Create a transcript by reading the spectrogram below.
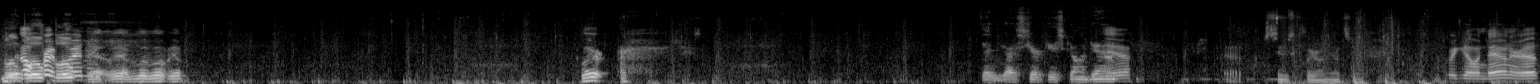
Blue, blue. blue, blue. Yeah, yeah, blue, blue, yep. Clear. Then we got a staircase going down. Yeah. Seems clear on that side. We're going down or up?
